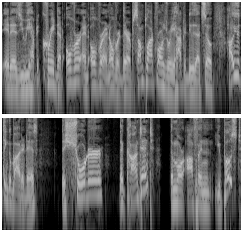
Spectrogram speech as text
it is. You have to create that over and over and over. There are some platforms where you have to do that. So, how you think about it is the shorter the content, the more often you post,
